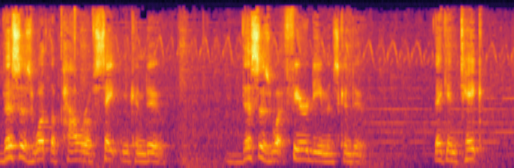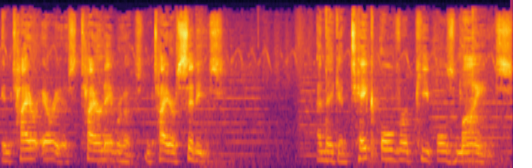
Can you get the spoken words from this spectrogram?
This is what the power of Satan can do. This is what fear demons can do. They can take entire areas, entire neighborhoods, entire cities, and they can take over people's minds.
